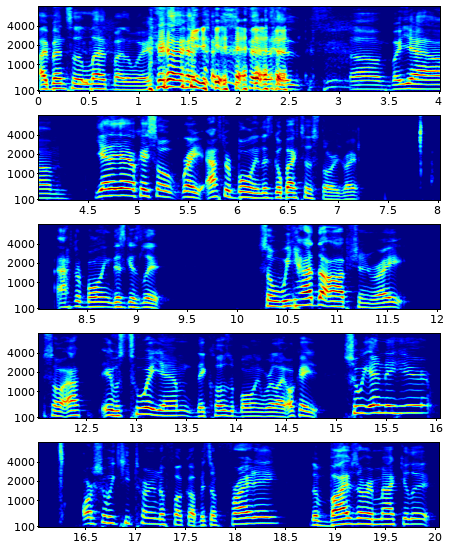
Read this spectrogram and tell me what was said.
I bent to the left, by the way. um, but yeah, um, yeah, yeah. Okay, so right after bowling, let's go back to the stories. Right after bowling, this gets lit. So we had the option, right? So after it was 2 a.m. They closed the bowling. We're like, okay, should we end it here, or should we keep turning the fuck up? It's a Friday. The vibes are immaculate.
